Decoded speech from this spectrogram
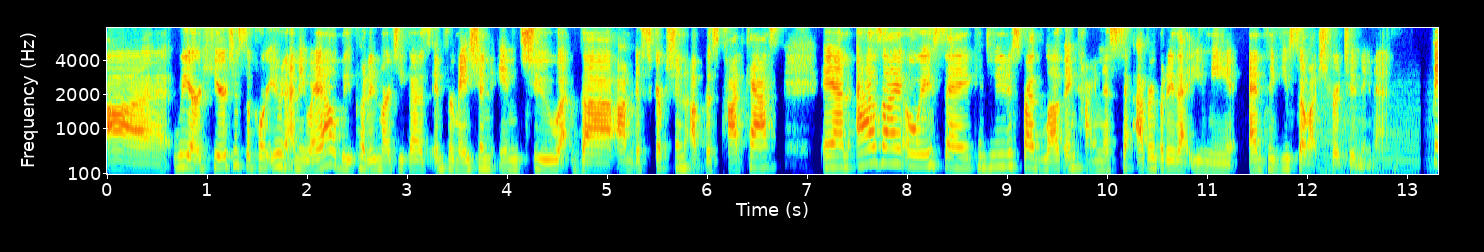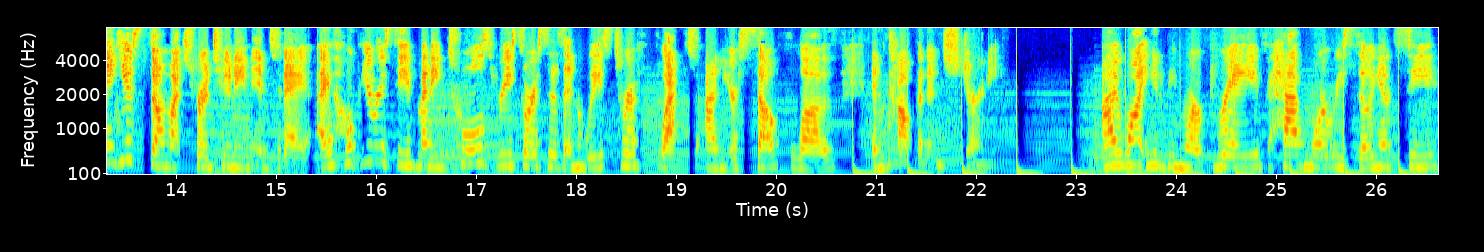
uh, we are here to support you in any way. I'll be putting Martika's information into the um, description of this podcast. And as I always say, continue to spread love and kindness to everybody that you meet. And thank you so much for tuning in. Thank you so much for tuning in today. I hope you receive many tools, resources, and ways to reflect on your self love and confidence journey. I want you to be more brave, have more resiliency,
